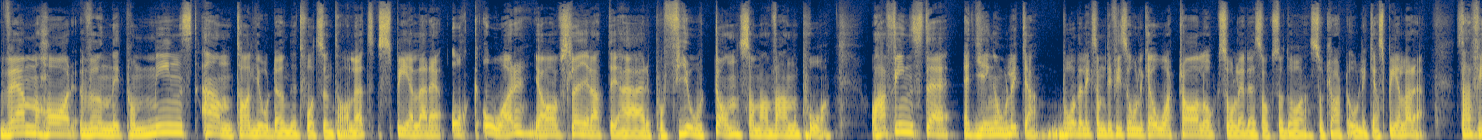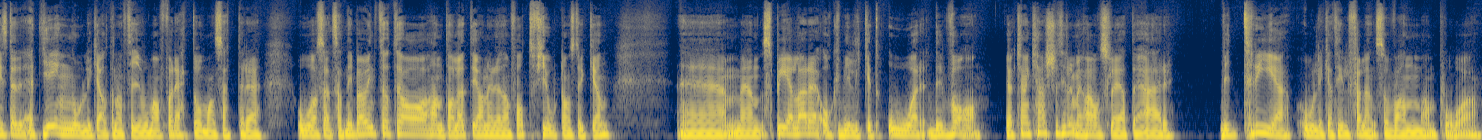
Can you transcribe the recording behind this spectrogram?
Vem har vunnit på minst antal gjorda under 2000-talet? Spelare och år. Jag avslöjar att det är på 14 som man vann på. Och här finns det ett gäng olika. Både liksom, det finns olika årtal och således också då såklart olika spelare. Så här finns det ett gäng olika alternativ och man får rätt om man sätter det oavsett. Så att ni behöver inte ta antalet. Det har ni redan fått. 14 stycken. Eh, Men spelare och vilket år det var. Jag kan kanske till och med avslöja att det är vid tre olika tillfällen så vann man på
